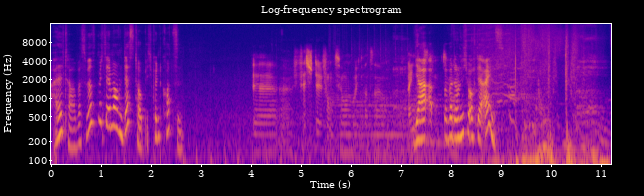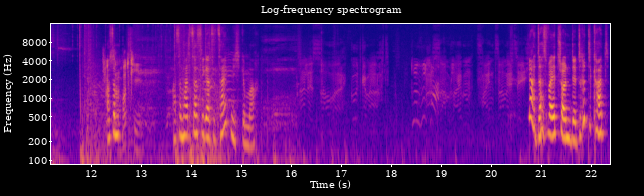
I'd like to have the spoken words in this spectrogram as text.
Alter, was wirft mich denn immer auf den Desktop? Ich könnte kotzen. Äh, Feststellfunktion, wollte ich gerade sagen. Ja, Eingangsfunktion. aber doch nicht auf der 1. Das ist ein außerdem- Hotkey. Außerdem hat es das die ganze Zeit nicht gemacht. Ja, das war jetzt schon der dritte Cut.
